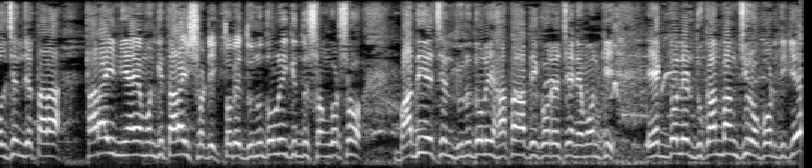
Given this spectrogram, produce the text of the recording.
বলছেন যে তারা তারাই ন্যায় এমনকি তারাই সঠিক। তবে দুনো দলই কিন্তু সংঘর্ষ বাদিয়েছেন দুনো দলই হাতাহাতি করেছেন এমনকি এক দলের দোকান ভাঙচুর অপরদিকে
